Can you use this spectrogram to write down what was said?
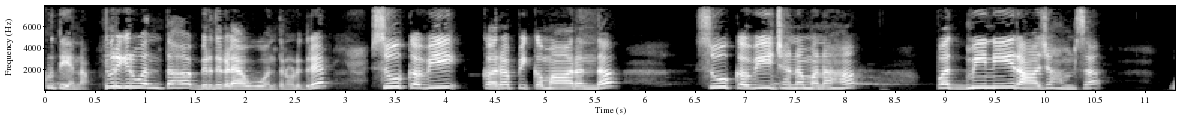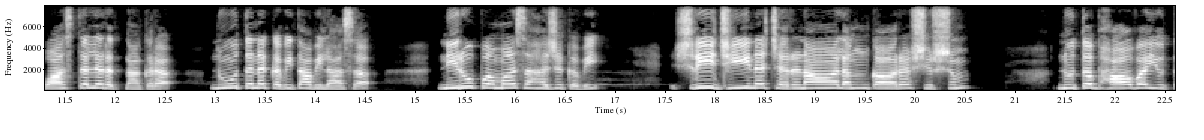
ಕೃತಿಯನ್ನು. ಇವರಿಗಿರುವಂತಹ ಬಿರುದುಗಳ್ಯಾವುವು ಅಂತ ನೋಡಿದರೆ, ಸುಕವಿ ಕರಪಿಕಮಾರಂದ ಸುಕವಿ ಜನಮನಃ ಪದ್ಮಿನಿ ರಾಜಹಂಸ ವಾಸ್ತಲ್ಯ ರತ್ನಾಕರ, ನೂತನ ಕವಿತಾ ವಿಲಾಸ, ನಿರುಪಮ ಸಹಜ ಕವಿ ಶ್ರೀಜೀನ ಚರಣಾಲಂಕಾರ ಶೀರ್ಷಂ ನುತಭಾವಯುತ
